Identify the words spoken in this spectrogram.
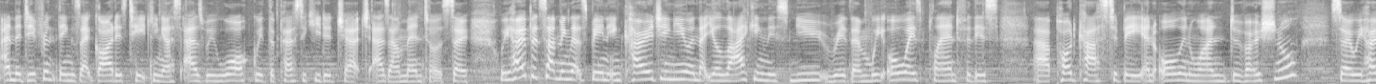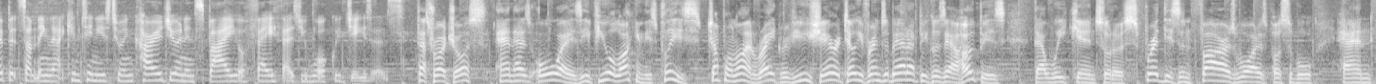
and the different things that God is teaching us as we walk with the persecuted church as our mentors. So we hope it's something that's been encouraging you and that you're liking this new rhythm. We we always planned for this uh, podcast to be an all in one devotional. So we hope it's something that continues to encourage you and inspire your faith as you walk with Jesus. That's right, Joss. And as always, if you're liking this, please jump online, rate, review, share it, tell your friends about it, because our hope is that we can sort of spread this as far as wide as possible and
